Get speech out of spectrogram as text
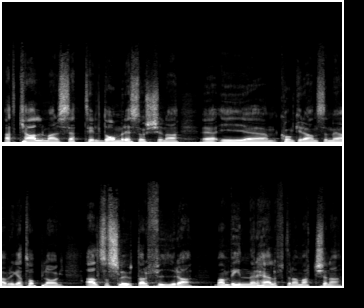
att Kalmar sett till de resurserna eh, i eh, konkurrensen med övriga topplag, alltså slutar fyra. Man vinner hälften av matcherna.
